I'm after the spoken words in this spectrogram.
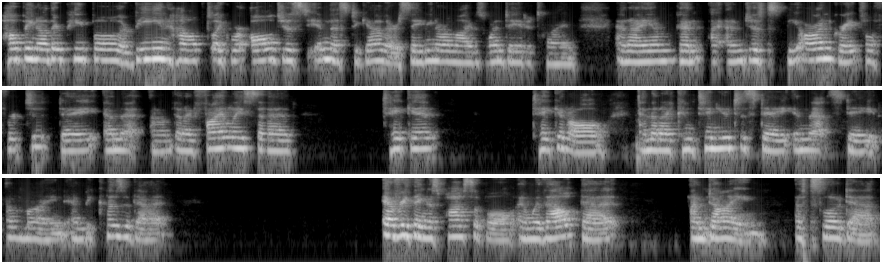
helping other people or being helped like we're all just in this together saving our lives one day at a time. And i am going i'm just beyond grateful for today and that um, that i finally said take it take it all and that i continue to stay in that state of mind. And because of that everything is possible. And without that i'm dying a slow death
